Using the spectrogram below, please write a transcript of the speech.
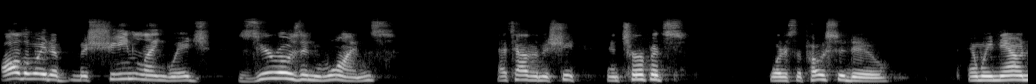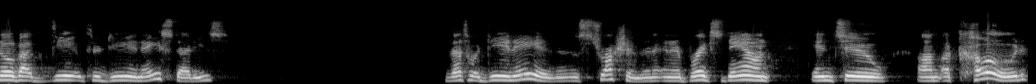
all the way to machine language, zeros and ones. That's how the machine interprets what it's supposed to do. And we now know about D, through DNA studies. That's what DNA is, is instructions. And, and it breaks down into um, a code.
